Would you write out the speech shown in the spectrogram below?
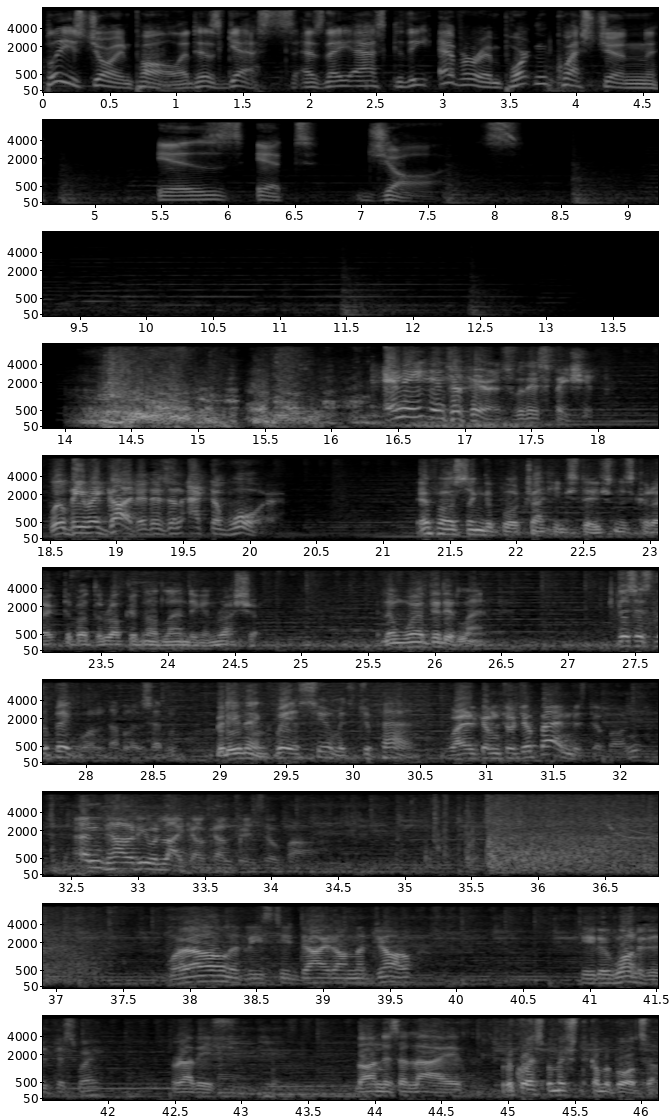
Please join Paul and his guests as they ask the ever important question Is it Jaws? Any interference with this spaceship will be regarded as an act of war. If our Singapore tracking station is correct about the rocket not landing in Russia, then where did it land? This is the big one, 007. Good evening. We assume it's Japan. Welcome to Japan, Mr. Bond. And how do you like our country so far? Well, at least he died on the job. He'd have wanted it this way. Rubbish. Bond is alive. Request permission to come aboard, sir.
